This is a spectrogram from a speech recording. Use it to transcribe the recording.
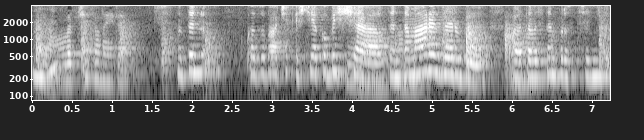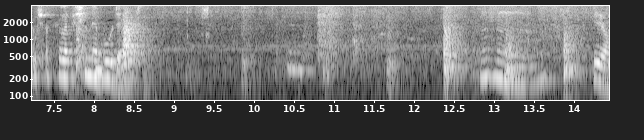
Mhm. Jo, lepší to nejde. No ten ukazováček ještě jako by šel, ten tam má rezervu, ale tenhle ten prostřední to už asi lepší nebude. Mhm. Jo,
